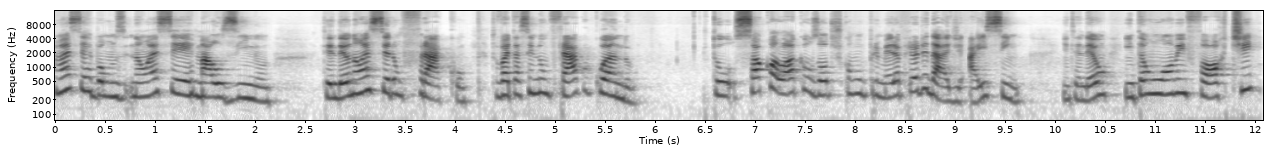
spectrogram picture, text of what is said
não é ser bonzinho, não é ser malzinho, entendeu? Não é ser um fraco. Tu vai estar sendo um fraco quando tu só coloca os outros como primeira prioridade. Aí sim, entendeu? Então o homem forte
